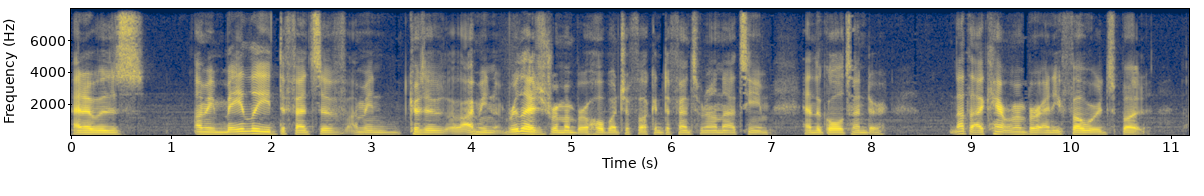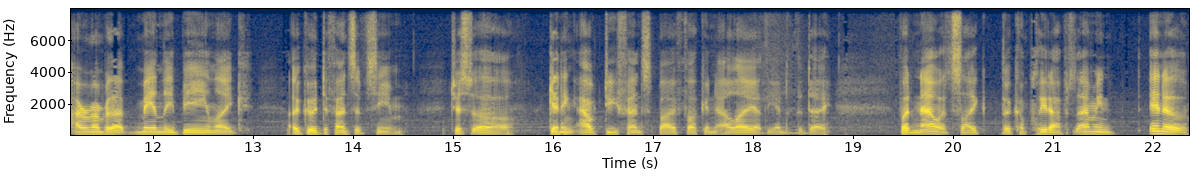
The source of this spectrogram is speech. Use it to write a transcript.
and it was, I mean, mainly defensive. I mean, because it was, I mean, really, I just remember a whole bunch of fucking defensemen on that team and the goaltender. Not that I can't remember any forwards, but I remember that mainly being like a good defensive team, just uh getting out defensed by fucking LA at the end of the day. But now it's like the complete opposite. I mean, in a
